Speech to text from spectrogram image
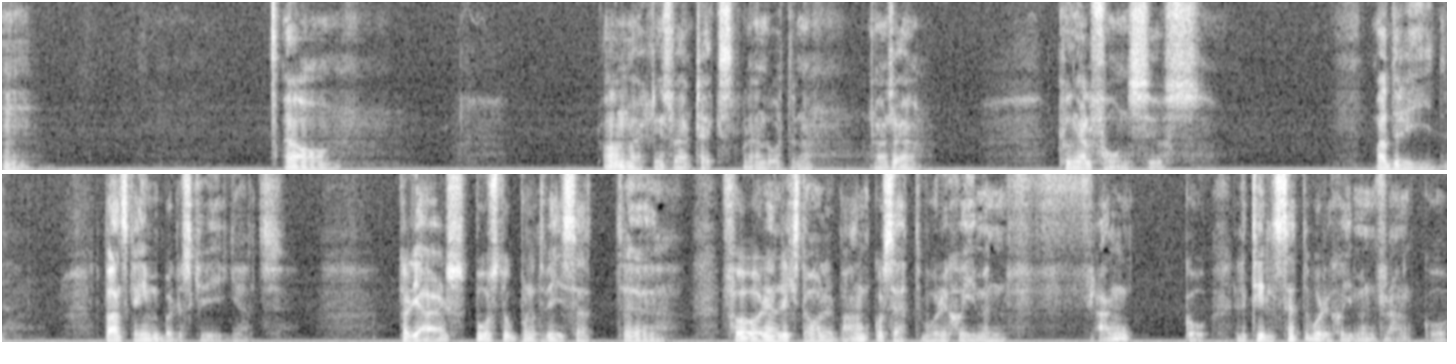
Mm. Ja. Anmärkningsvärd text på den låten, kan jag säga. Kung Alfonsius. Madrid. Spanska inbördeskriget. Karl Gerhards påstod på något vis att eh, för en riksdaler bank och sätter vår regimen Franco, eller tillsätter vår regimen Franco.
